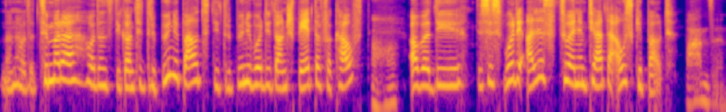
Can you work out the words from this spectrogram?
Dann hat der Zimmerer hat uns die ganze Tribüne gebaut. Die Tribüne wurde dann später verkauft. Aha. Aber die, das ist, wurde alles zu einem Theater ausgebaut. Wahnsinn.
